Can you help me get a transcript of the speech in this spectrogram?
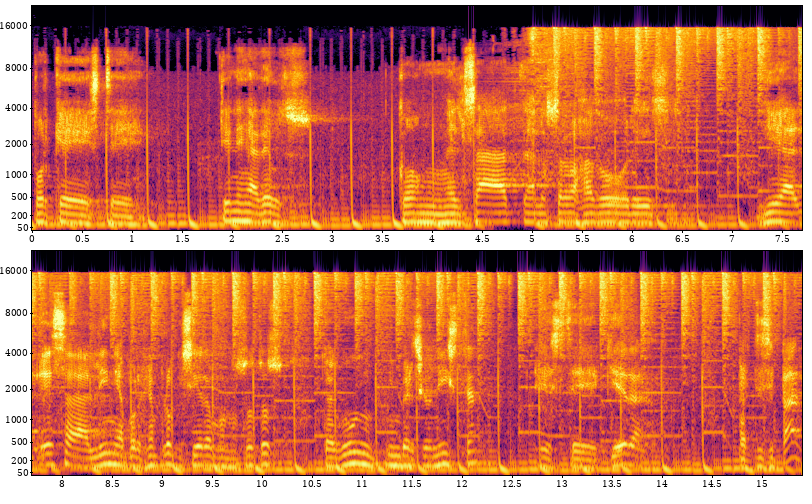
porque este, tienen adeudos con el SAT, a los trabajadores. Y a esa línea, por ejemplo, quisiéramos nosotros que algún inversionista este, quiera participar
